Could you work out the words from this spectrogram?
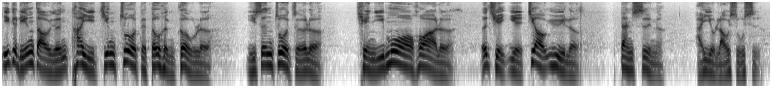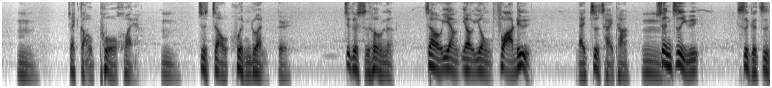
一个领导人他已经做的都很够了，以身作则了，潜移默化了，而且也教育了，但是呢，还有老鼠屎嗯。在搞破坏啊，嗯，制造混乱。对，这个时候呢，照样要用法律来制裁他，嗯。甚至于四个字：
